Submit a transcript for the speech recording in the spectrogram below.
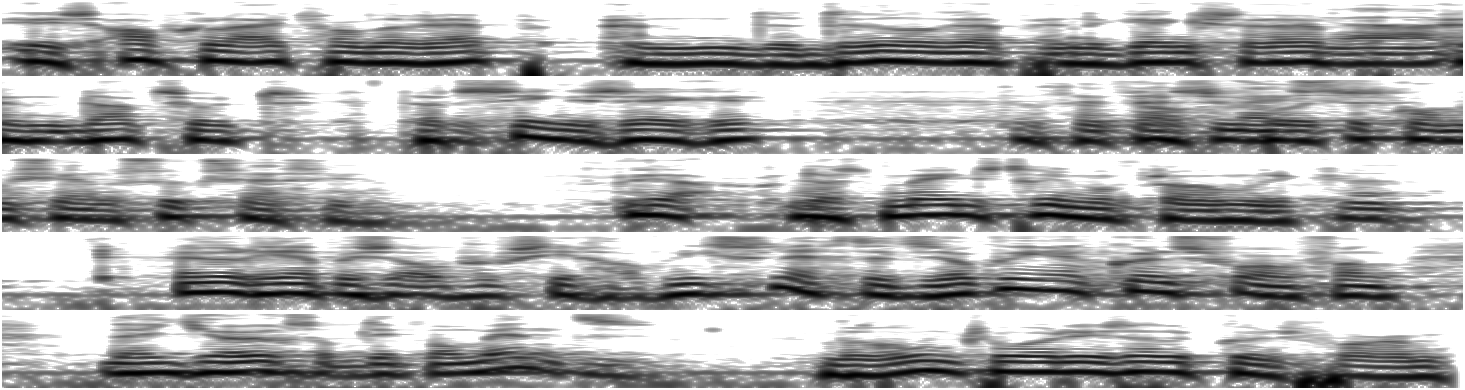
is afgeleid van de rap en de drillrap en de gangsterrap... Ja. en dat soort, dat zingen zeggen. Dat heeft wel het meeste commerciële succes, ja. Ja, dat is mainstream op het ogenblik. ja. En rap is op zich ook niet slecht. Het is ook weer een kunstvorm van de jeugd op dit moment. Beroemd worden is dat een kunstvorm.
